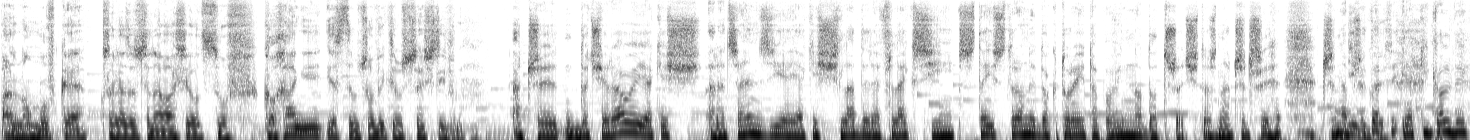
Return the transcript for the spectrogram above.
palną mówkę, która zaczynała się od słów Kochani, jestem człowiekiem szczęśliwym. A czy docierały jakieś recenzje, jakieś ślady refleksji z tej strony, do której to powinno dotrzeć? To znaczy, czy, czy na Nigdy. przykład jakikolwiek.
